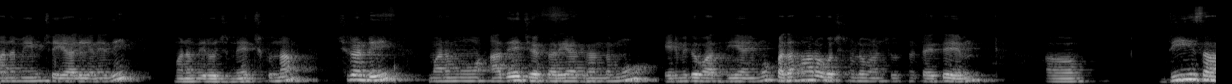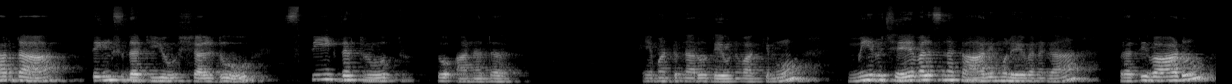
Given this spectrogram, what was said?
మనం ఏం చేయాలి అనేది మనం ఈరోజు నేర్చుకుందాం. చూడండి మనము అదే జకర్యా గ్రంథము ఎనిమిదవ అధ్యాయము పదహారవ వచనంలో మనం చూసినట్టయితే these are the things that you shall do speak the truth to another ఏమంటున్నారు దేవుని వాక్యము? మీరు చేయవలసిన కార్యములు ఏవనగా ప్రతివాడు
